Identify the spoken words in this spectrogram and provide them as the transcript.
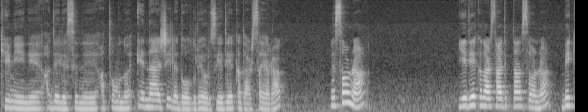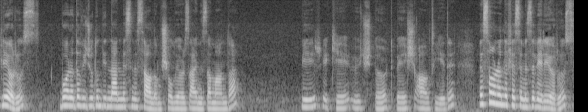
kemiğini, adelesini, atomunu enerjiyle dolduruyoruz 7'ye kadar sayarak. Ve sonra 7'ye kadar saydıktan sonra bekliyoruz. Bu arada vücudun dinlenmesini sağlamış oluyoruz aynı zamanda. 1, 2, 3, 4, 5, 6, 7 ve sonra nefesimizi veriyoruz.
